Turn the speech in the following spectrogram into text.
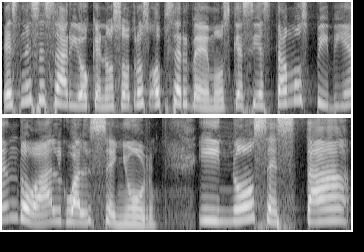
es necesario que nosotros observemos que si estamos pidiendo algo al Señor y no se está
